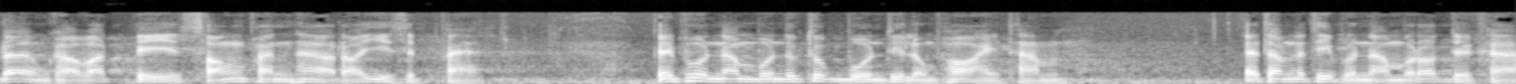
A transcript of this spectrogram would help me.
เริ่มเข้าวัดปี 2528 เป็นผู้นำบุญทุกๆ บุญที่หลวงพ่อให้ทำและทำหน้าที่ผู้นำรถด้วยค่ะ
